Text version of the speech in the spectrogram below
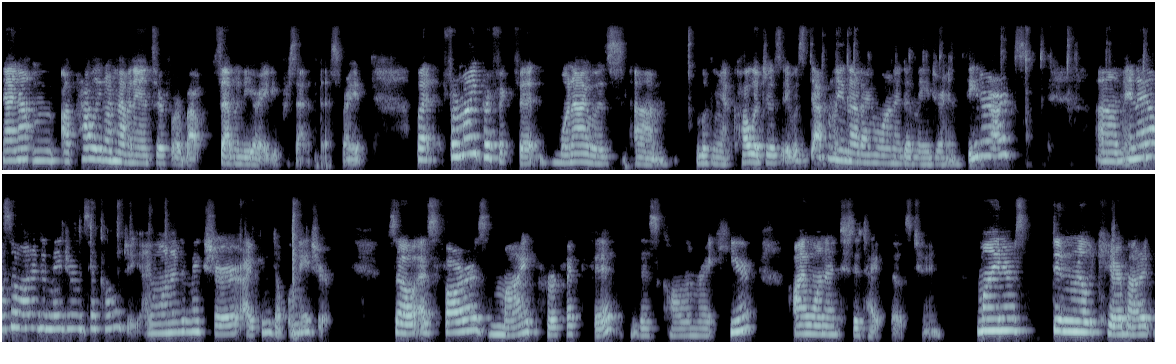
Now, not, mm, I probably don't have an answer for about 70 or 80% of this, right? But for my perfect fit, when I was um, looking at colleges, it was definitely that I wanted a major in theater arts. Um, and I also wanted to major in psychology. I wanted to make sure I can double major. So as far as my perfect fit, this column right here, I wanted to type those two in. Minors, didn't really care about it,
